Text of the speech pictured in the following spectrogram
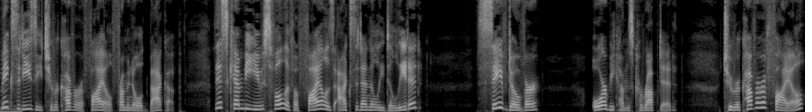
makes it easy to recover a file from an old backup. This can be useful if a file is accidentally deleted, saved over, or becomes corrupted. To recover a file,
